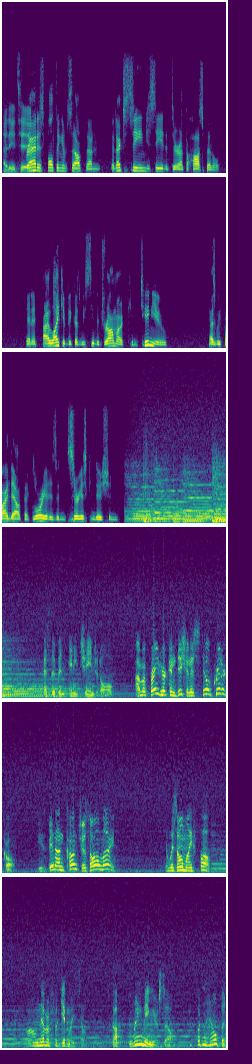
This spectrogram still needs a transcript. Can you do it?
I do too. Brad is faulting himself. Then the next scene, you see that they're at the hospital, and it, I like it because we see the drama continue as we find out that Gloria is in serious condition. Has there been any change at all? I'm afraid her condition is still critical. She's been unconscious all night. It was all my fault. I'll never forgive myself. Stop blaming yourself. You couldn't help it.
